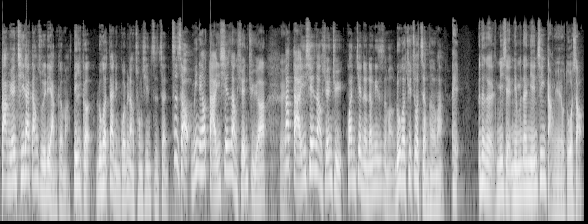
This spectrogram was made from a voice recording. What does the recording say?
党员期待党主席两个嘛。第一个，如何带领国民党重新执政，至少明年要打赢先长选举啊。那打赢先长选举关键的能力是什么？如何去做整合嘛？哎、欸，那个明显，你们的年轻党员有多少？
